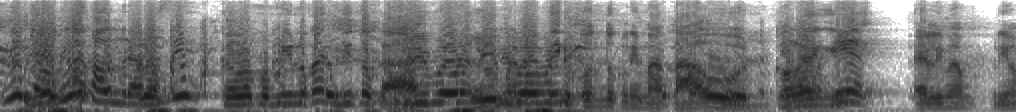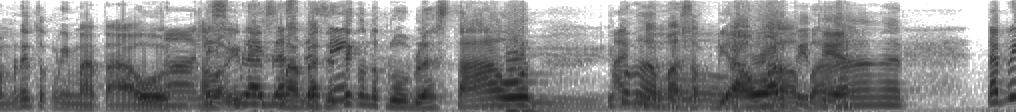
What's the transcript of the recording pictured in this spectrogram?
Jadi lu tahun berapa sih? kalau pemilu kan gitu kan Lima- 5 lima detik untuk lima tahun kalau yang ini menit. eh 5 5 menit untuk 5 tahun Ah, ini kalau ini 19 19 detik, detik untuk 12 tahun itu nggak Aduh. masuk di akal worth it ya. Tapi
